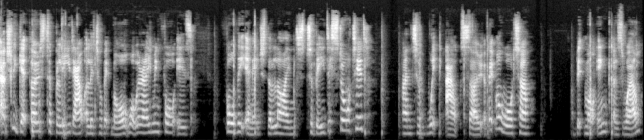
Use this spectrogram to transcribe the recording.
actually get those to bleed out a little bit more. What we're aiming for is for the image, the lines to be distorted and to wick out. So a bit more water, a bit more ink as well.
